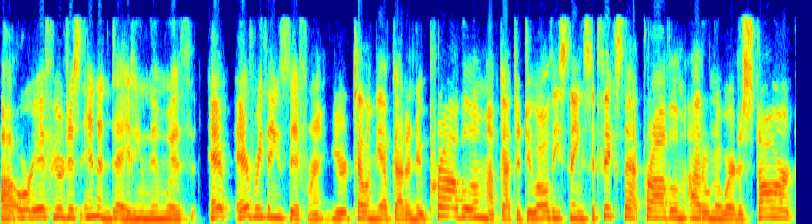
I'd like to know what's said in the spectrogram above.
uh, or if you're just inundating them with everything's different, you're telling me I've got a new problem, I've got to do all these things to fix that problem, I don't know where to start.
